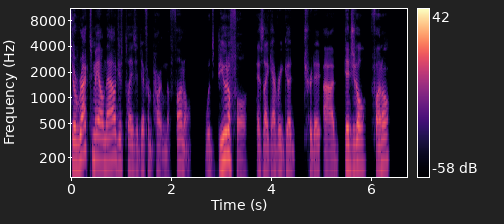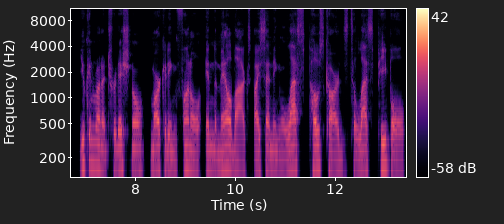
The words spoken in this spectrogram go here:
Direct mail now just plays a different part in the funnel. What's beautiful is like every good tradi- uh, digital funnel, you can run a traditional marketing funnel in the mailbox by sending less postcards to less people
